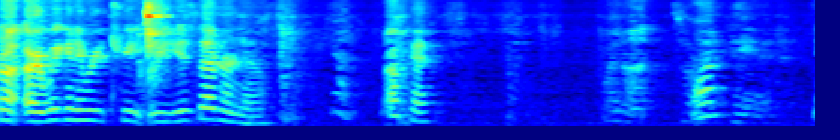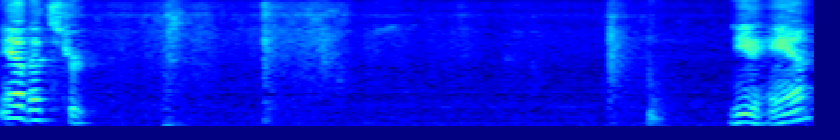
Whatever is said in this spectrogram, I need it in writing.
not, are we going to retreat, reuse that or no? Yeah. Okay. Why not? It's What? painted. Yeah, that's true. Need a hand?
